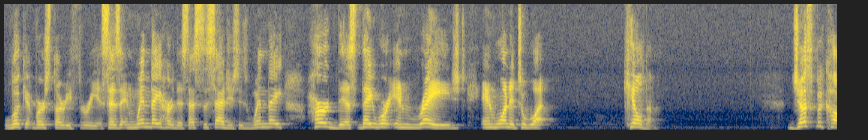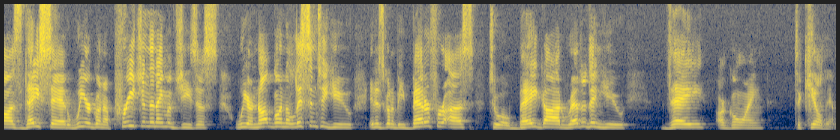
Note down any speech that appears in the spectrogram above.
Look at verse 33. It says, And when they heard this, that's the Sadducees, when they heard this, they were enraged and wanted to what? Kill them. Just because they said, We are going to preach in the name of Jesus, we are not going to listen to you, it is going to be better for us to obey God rather than you, they are going to kill them.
